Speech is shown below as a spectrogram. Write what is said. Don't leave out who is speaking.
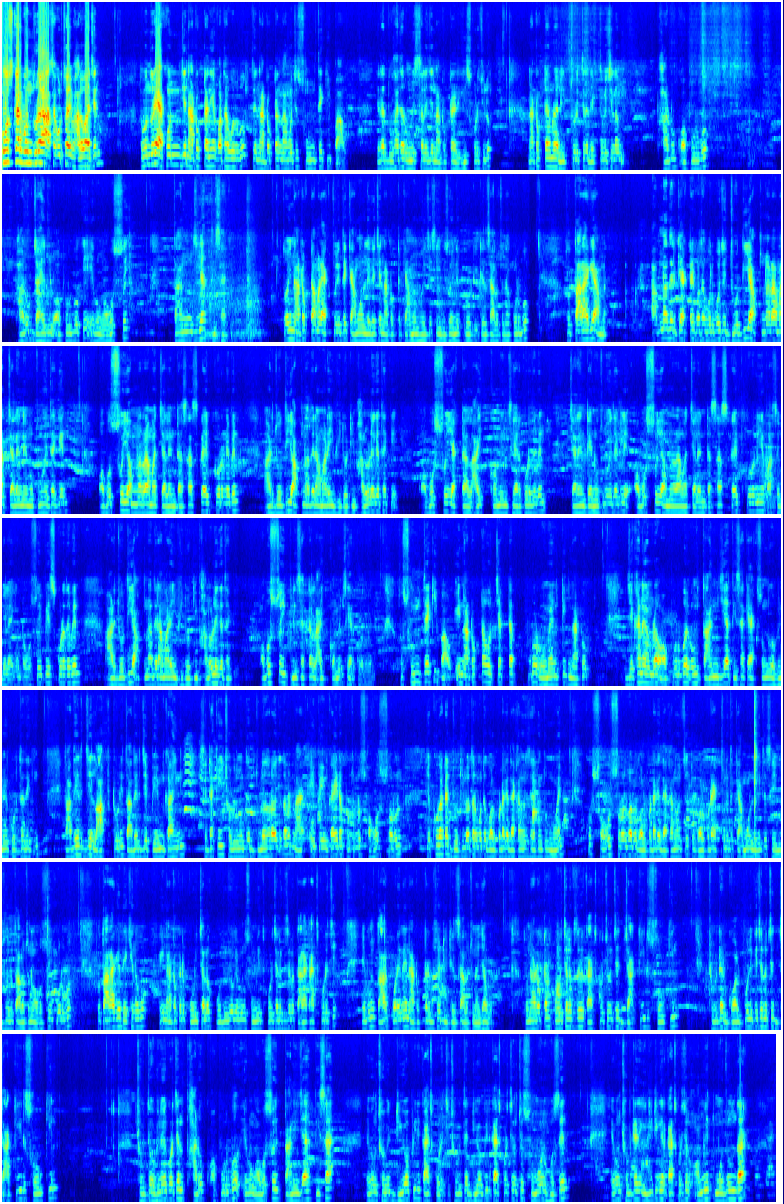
Speaker 1: নমস্কার বন্ধুরা, আশা করছি সবাই ভালো আছেন। তো বন্ধুরা, এখন যে নাটকটা নিয়ে কথা বলব সেই নাটকটার নাম হচ্ছে শুনতে কি পাও, যেটা দু হাজার উনিশ সালে যে নাটকটা রিলিজ করেছিল। নাটকটা আমরা লিড চরিত্রে দেখতে পেয়েছিলাম ফারুক অপূর্ব। ফারুক জাহিরুল অপূর্বকে এবং অবশ্যই তানজিয়া তিসাকে তো এই নাটকটা আমার অ্যাকচুয়ালিতে কেমন লেগেছে, নাটকটা কেমন হয়েছে, সেই বিষয় নিয়ে পুরো ডিটেলসে আলোচনা করব। তো তার আগে আমরা আপনাদেরকে একটাই কথা বলব যে যদি আপনারা আমার চ্যানেলে নতুন হয়ে থাকেন, অবশ্যই আপনারা আমার চ্যানেলটা সাবস্ক্রাইব করে নেবেন। আর যদি আপনাদের আমার এই ভিডিওটি ভালো লেগে থাকে, অবশ্যই একটা লাইক, কমেন্ট, শেয়ার করে দেবেন। চ্যানেলটা নতুন হয়ে থাকলে অবশ্যই আপনারা আমার চ্যানেলটা সাবস্ক্রাইব করে নিয়ে পাশে বেল আইকনটা অবশ্যই প্রেস করে দেবেন। আর যদি আপনাদের আমার এই ভিডিওটি ভালো লেগে থাকে অবশ্যই প্লিজ একটা লাইক কমেন্ট শেয়ার করে দেবেন। তো শুনতে কি পাও? এই নাটকটা হচ্ছে একটা পুরো রোম্যান্টিক নাটক, যেখানে আমরা অপূর্ব এবং তানজিয়া, তিশাকে একসঙ্গে অভিনয় করতে দেখি। তাদের যে লাভ স্টোরি তাদের যে প্রেম কাহিনী, সেটাকেই ছবির মধ্যে তুলে ধরা হয়েছে। তবে এই প্রেম কাহিনীটা প্রচণ্ড সহজ সরল যে খুব একটা জটিলতার মধ্যে গল্পটাকে দেখানো হয়েছে, সেটা কিন্তু নয়। খুব সহজ সরলভাবে গল্পটাকে দেখানো হয়েছে। তো গল্পটা অ্যাকচুয়ালিতে কেমন লেগেছে সেই বিষয়ে তো আলোচনা অবশ্যই করব। তো তার আগে দেখে নেব, এই নাটকের পরিচালক, প্রযোজক এবং সংগীত পরিচালক হিসেবে কারা কাজ করেছে এবং তারপরে নয় নাটকটার বিষয়ে ডিটেলসে আলোচনায় যাব। তো নাটকটার পরিচালক হিসেবে কাজ করেছেন হচ্ছে জাকির শৌকিন ছবিটার গল্প লিখেছেন হচ্ছে জাকির শৌকিন ছবিতে অভিনয় করেছেন ফারুক অপূর্ব এবং অবশ্যই তানিজা তিশা। এবং ছবির ডিওপির কাজ করেছে। ছবিতে ডিওপির কাজ করেছেন হচ্ছে সুমন হোসেন এবং ছবিটার এডিটিংয়ের কাজ করেছেন অমিত মজুমদার।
